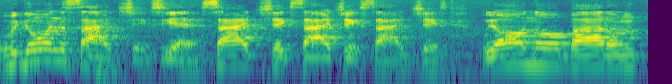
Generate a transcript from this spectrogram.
We going to side chicks, yeah. Side chicks, side chicks, side chicks. We all know about them.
